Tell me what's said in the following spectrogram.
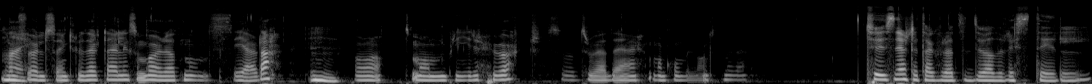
For Nei. å inkludert. Det er liksom bare det at noen ser deg, Mm. og at man blir hørt. Så tror jeg det, man kommer langt med det. Tusen hjertelig takk for at du hadde lyst til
